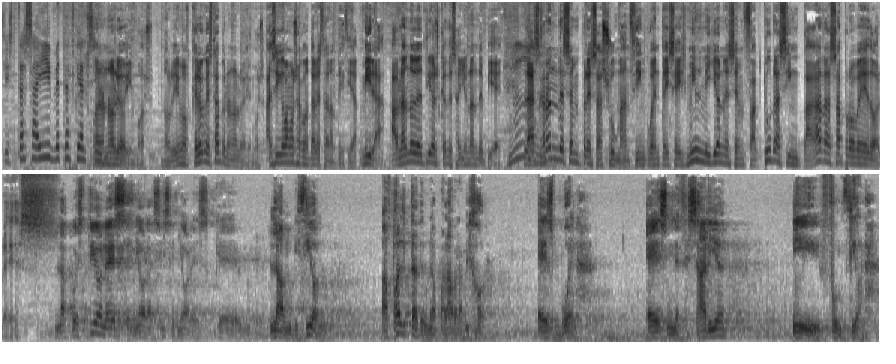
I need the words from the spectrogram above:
Si estás ahí, vete hacia el sí. Bueno, no le oímos. No le oímos. Creo que está, pero no le oímos. Así que vamos a contar esta noticia. Mira, hablando de tíos que desayunan de pie, Mm. las grandes empresas suman 56.000 millones en facturas impagadas a proveedores. La cuestión es, señoras y señores, que la ambición, a falta de una palabra mejor, es buena, es necesaria y funciona.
